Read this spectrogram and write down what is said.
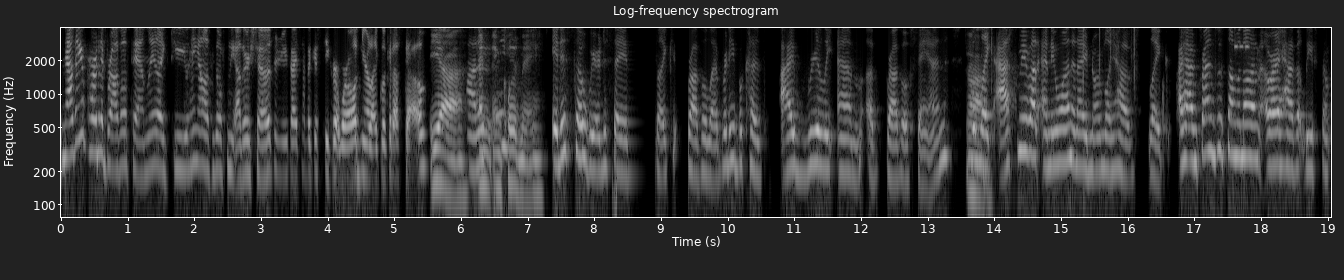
now that you're part of the Bravo family, like, do you hang out with people from the other shows, or do you guys have like a secret world, and you're like, look at us go? yeah, Honestly, and include me. it is so weird to say like Bravo celebrity because I really am a Bravo fan. But Uh-huh. like, ask me about anyone, and I normally have like I, I'm friends with some of them, or I have at least some at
